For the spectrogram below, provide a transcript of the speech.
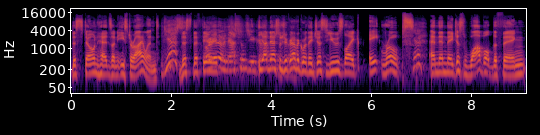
the stone heads on Easter Island. Yes. This the Oh, theory. yeah, the National Geographic. Yeah, National Geographic, where they just used like eight ropes Yeah. and then they just wobbled the thing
